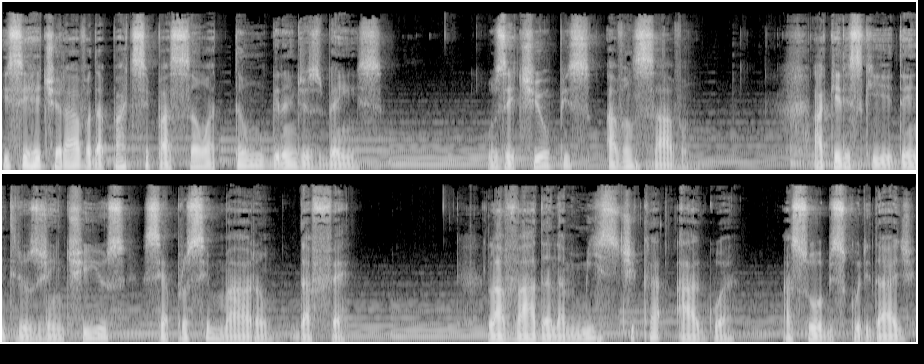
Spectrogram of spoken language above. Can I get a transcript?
e se retirava da participação a tão grandes bens, os etíopes avançavam. Aqueles que dentre os gentios se aproximaram da fé. Lavada na mística água a sua obscuridade,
